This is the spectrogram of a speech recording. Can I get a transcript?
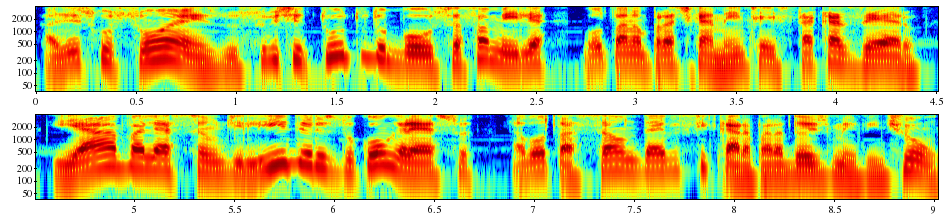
as discussões do substituto do Bolsa Família voltaram praticamente a estaca zero e a avaliação de líderes do Congresso, a votação deve ficar para 2021.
